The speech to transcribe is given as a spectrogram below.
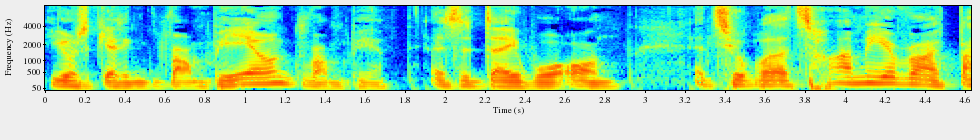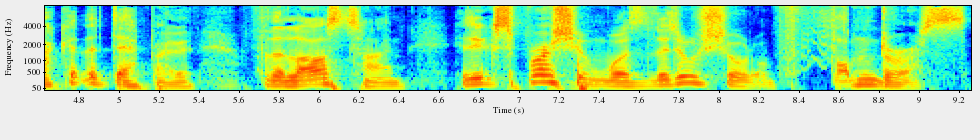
he was getting grumpier and grumpier as the day wore on, until by the time he arrived back at the depot for the last time, his expression was little short of thunderous.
